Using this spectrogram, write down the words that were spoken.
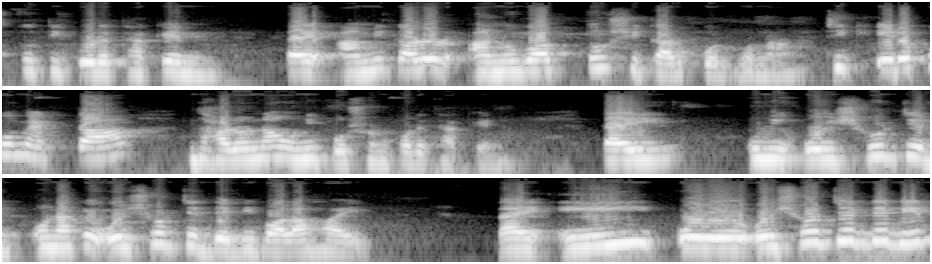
স্তুতি করে থাকেন, তাই আমি কারোর আনুগত্য স্বীকার করব না। ঠিক এরকম একটা ধারণা উনি পোষণ করে থাকেন। তাই উনি ঐশ্বর্যের, ওনাকে ঐশ্বর্যের দেবী বলা হয়। তাই এই ঐশ্বর্যের দেবীর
